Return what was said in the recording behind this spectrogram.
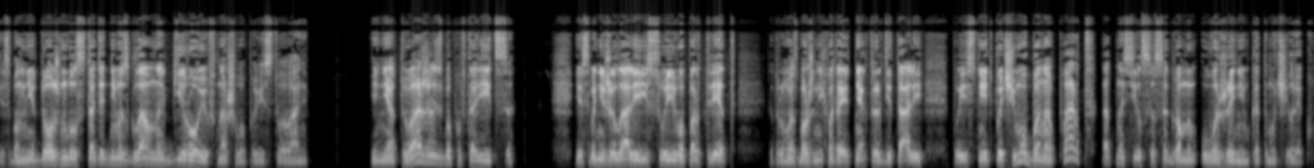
если бы он не должен был стать одним из главных героев нашего повествования, и не отважились бы повториться, если бы не желали, рисуя его портрет, которому, возможно, не хватает некоторых деталей, пояснить, почему Бонапарт относился с огромным уважением к этому человеку.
